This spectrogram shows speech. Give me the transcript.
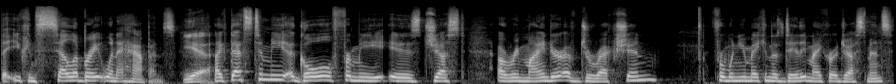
that you can celebrate when it happens. Yeah. like that's to me a goal for me is just a reminder of direction for when you're making those daily micro adjustments.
